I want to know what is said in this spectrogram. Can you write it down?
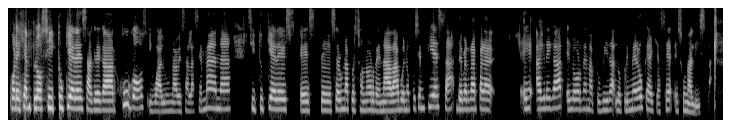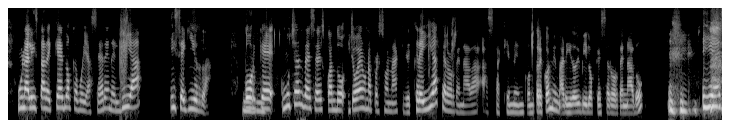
Por ejemplo, si tú quieres agregar jugos, igual una vez a la semana, si tú quieres este, ser una persona ordenada, bueno, pues empieza de verdad para eh, agregar el orden a tu vida. Lo primero que hay que hacer es una lista, una lista de qué es lo que voy a hacer en el día y seguirla porque muchas veces cuando yo era una persona que creía que era ordenada hasta que me encontré con mi marido y vi lo que es ser ordenado, y es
